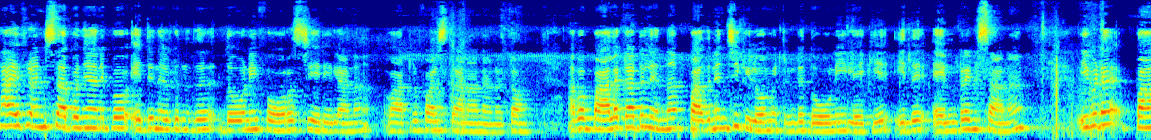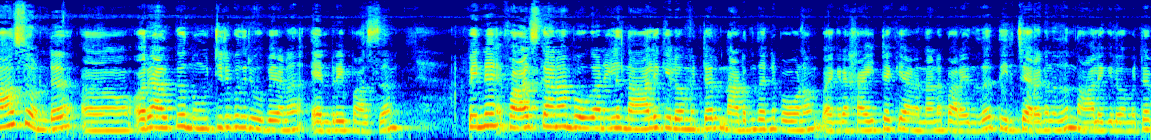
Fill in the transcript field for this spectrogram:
ഹായ് ഫ്രണ്ട്സ് അപ്പോൾ ഞാനിപ്പോൾ എത്തി നിൽക്കുന്നത് ധോണി ഫോറസ്റ്റ് ഏരിയയിലാണ്. വാട്ടർഫാൾസ് കാണാനാണ് കേട്ടോ അപ്പം പാലക്കാട്ടിൽ നിന്ന് പതിനഞ്ച് കിലോമീറ്റർ ഉണ്ട് ധോണിയിലേക്ക് ഇത് എൻട്രൻസ് ആണ്. ഇവിടെ പാസ് ഉണ്ട്. ഒരാൾക്ക് നൂറ്റി ഇരുപത് രൂപയാണ് എൻട്രി പാസ് പിന്നെ ഫാൾസ് കാണാൻ പോവുകയാണെങ്കിൽ നാല് കിലോമീറ്റർ നടന്ന് തന്നെ പോകണം. ഭയങ്കര ഹൈറ്റ് ഒക്കെ ആണെന്നാണ് പറയുന്നത്. തിരിച്ചിറങ്ങുന്നതും നാല് കിലോമീറ്റർ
